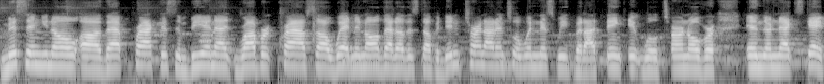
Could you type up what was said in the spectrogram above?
missing, you know, uh, that practice and being at Robert Kraft's uh, wedding and all that other stuff. It didn't turn out into a win this week, but I think it will turn over in their next game.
